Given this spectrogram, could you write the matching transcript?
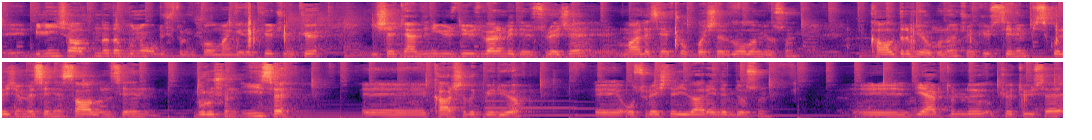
e, bilinç altında da bunu oluşturmuş olman gerekiyor. Çünkü işe kendini %100 vermediğin sürece e, maalesef çok başarılı olamıyorsun. Kaldırmıyor bunu. Çünkü senin psikolojin ve senin sağlığın, senin duruşun iyiyse e, karşılık veriyor. E, o süreçleri idare edebiliyorsun. E, diğer türlü kötüyse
